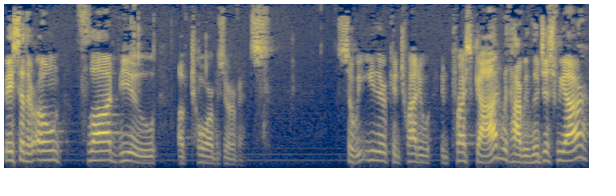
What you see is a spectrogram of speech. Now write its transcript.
based on their own flawed view of Torah observance. So we either can try to impress God with how religious we are,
